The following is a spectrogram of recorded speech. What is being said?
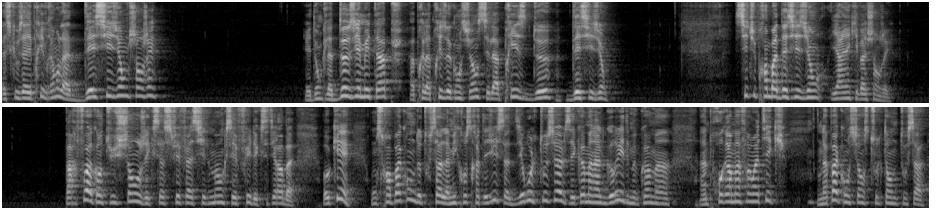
Est-ce que vous avez pris vraiment la décision de changer? Et donc la deuxième étape, après la prise de conscience, c'est la prise de décision. Si tu prends pas de décision, il n'y a rien qui va changer. Parfois, quand tu changes et que ça se fait facilement, que c'est fluide, etc., bah, ok, on se rend pas compte de tout ça. La microstratégie, ça se déroule tout seul. C'est comme un algorithme, comme un programme informatique. On n'a pas conscience tout le temps de tout ça.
